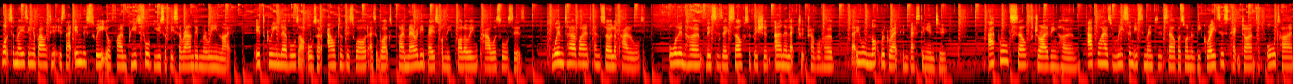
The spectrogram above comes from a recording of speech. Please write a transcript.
What's amazing about it is that in this suite you'll find beautiful views of the surrounding marine life. Its green levels are also out of this world as it works primarily based on the following power sources wind turbines and solar panels. All in home, this is a self sufficient and electric travel home that you will not regret investing into. Apple self driving home. Apple has recently cemented itself as one of the greatest tech giants of all time,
